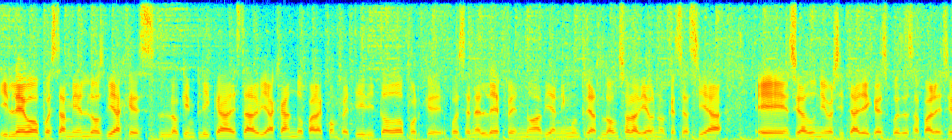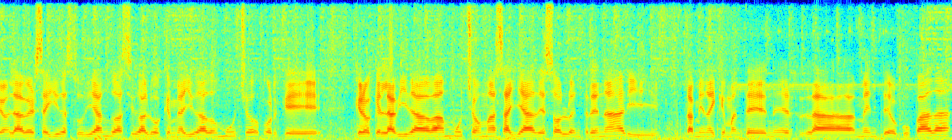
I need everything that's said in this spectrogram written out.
y luego pues también los viajes, lo que implica estar viajando para competir y todo, porque pues en el DF no había ningún triatlón, solo había uno que se hacía eh, en Ciudad Universitaria y que después desapareció. El haber seguido estudiando ha sido algo que me ha ayudado mucho porque creo que la vida va mucho más allá de solo entrenar y también hay que mantener la mente ocupada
